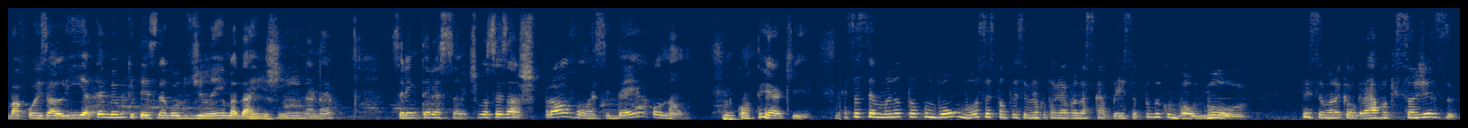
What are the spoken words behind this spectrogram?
uma coisa ali, até mesmo que tem esse negócio do dilema da Regina, né? Seria interessante. Vocês aprovam essa ideia ou não? Me contem aqui. Essa semana eu tô com bom humor, vocês estão percebendo que eu tô gravando as cabeças, tudo com bom humor? Tem semana que eu gravo aqui só Jesus.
